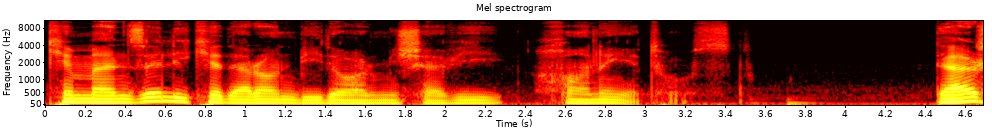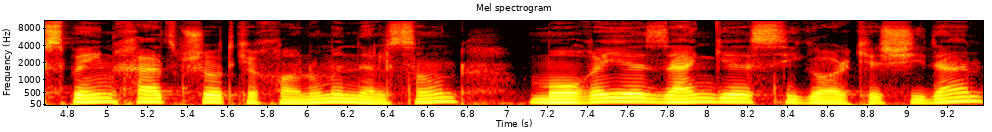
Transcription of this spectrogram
که منزلی که در آن بیدار می‌شوی خانه توست. درس به این ختم شد که خانم نلسون موقع زنگ سیگار کشیدن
